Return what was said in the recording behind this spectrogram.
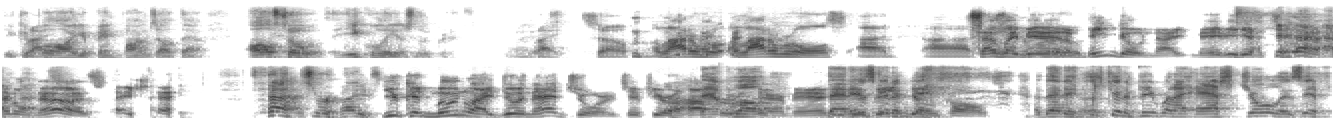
You can right. pull all your ping pongs out there. Also, yeah. equally as lucrative. Right. right. So a lot of a lot of rules. Uh, uh, Sounds like being at a bingo night. Maybe I don't know. It's like That's right. You could moonlight doing that, George, if you're a hopper well, there, man. That is going to be calls. that is going to be what I asked Joel is if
